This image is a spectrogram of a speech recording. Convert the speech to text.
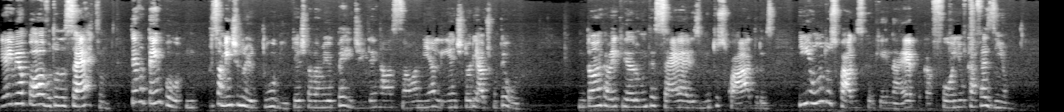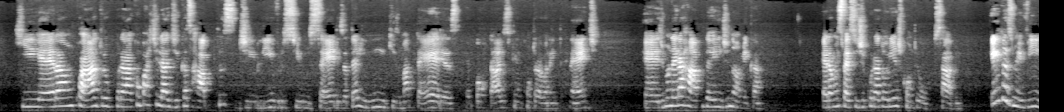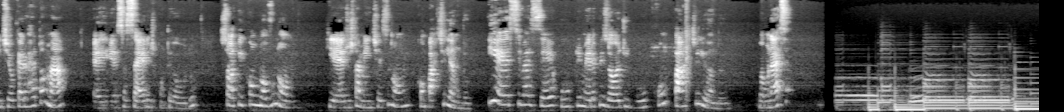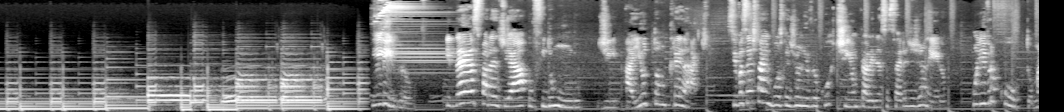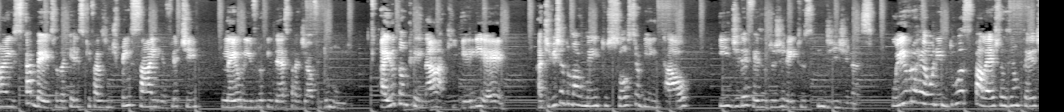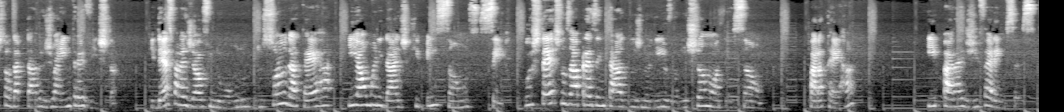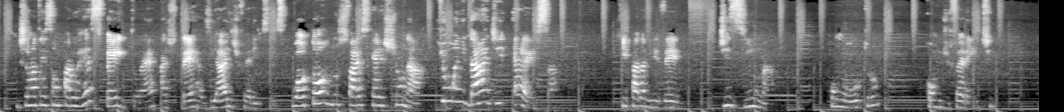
E aí, meu povo, tudo certo? Teve um tempo, principalmente no YouTube, que eu estava meio perdida em relação à minha linha editorial de conteúdo. Então eu acabei criando muitas séries, muitos quadros. E um dos quadros que eu criei na época foi o Cafezinho, que era um quadro para compartilhar dicas rápidas de livros, filmes, séries, até links, matérias, reportagens que eu encontrava na internet, é, de maneira rápida e dinâmica era uma espécie de curadoria de conteúdo, sabe? Em 2020 eu quero retomar é, essa série de conteúdo, só que com um novo nome, que é justamente esse nome, Compartilhando. E esse vai ser o primeiro episódio do Compartilhando. Vamos nessa? Livro Ideias para Adiar o Fim do Mundo, de Ailton Krenak. Se você está em busca de um livro curtinho para ler nessas férias de janeiro, um livro curto, mas cabeça, daqueles que faz a gente pensar e refletir, leia o livro Ideias para Adiar o Fim do Mundo. Ailton Krenak, ele é ativista do movimento socioambiental e de defesa dos direitos indígenas. O livro reúne duas palestras e um texto adaptado de uma entrevista. Ideias para adiar o fim do mundo, do sonho da Terra e a humanidade que pensamos ser. Os textos apresentados no livro nos chamam a atenção para a Terra e para as diferenças. Nos chama a atenção para o respeito né, às terras e às diferenças. O autor nos faz questionar que humanidade é essa que para viver dizima com o outro como diferente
